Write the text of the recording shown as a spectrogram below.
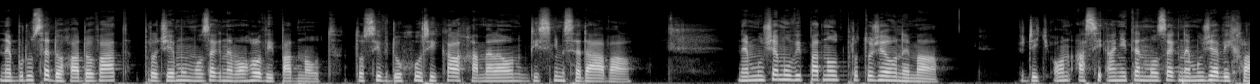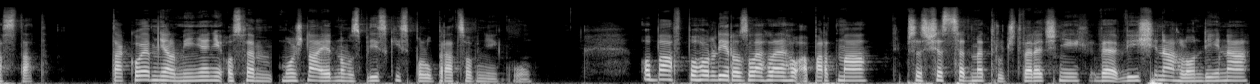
Nebudu se dohadovat, proč jemu mozek nemohl vypadnout. To si v duchu říkal chameleon, když s ním sedával. Nemůže mu vypadnout, protože ho nemá. Vždyť on asi ani ten mozek nemůže vychlastat. Takové měl mínění o svém možná jednom z blízkých spolupracovníků. Oba v pohodlí rozlehlého apartma přes 600 metrů čtverečních ve výšinách Londýna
